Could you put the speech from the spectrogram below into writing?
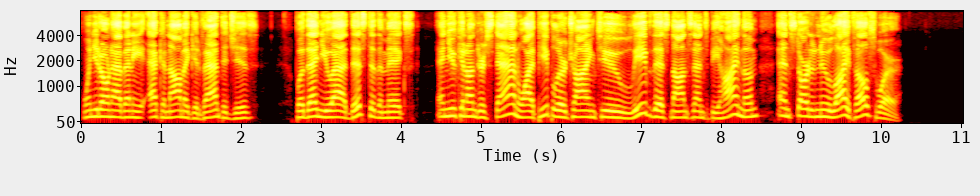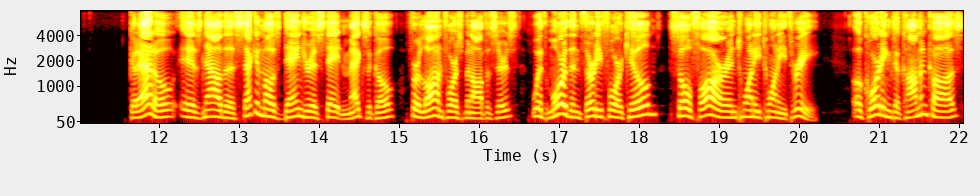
when you don't have any economic advantages, but then you add this to the mix, and you can understand why people are trying to leave this nonsense behind them and start a new life elsewhere. Guerrero is now the second most dangerous state in Mexico for law enforcement officers, with more than 34 killed so far in 2023, according to Common Cause,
